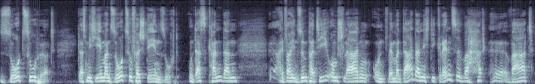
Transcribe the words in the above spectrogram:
so zuhört, dass mich jemand so zu verstehen sucht. Und das kann dann einfach in Sympathie umschlagen. Und wenn man da dann nicht die Grenze wahrt, äh, wahrt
